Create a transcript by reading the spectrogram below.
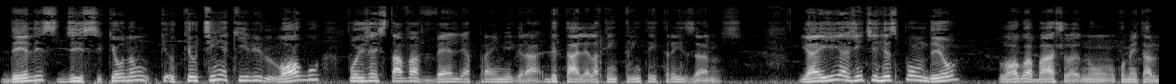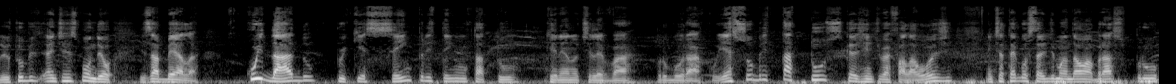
deles disse que eu não que, eu tinha que ir logo, pois já estava velha para emigrar. Detalhe, ela tem 33 anos. E aí a gente respondeu logo abaixo no comentário do YouTube, a gente respondeu: "Isabela, cuidado porque sempre tem um tatu querendo te levar pro buraco. E é sobre tatus que a gente vai falar hoje. A gente até gostaria de mandar um abraço pro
